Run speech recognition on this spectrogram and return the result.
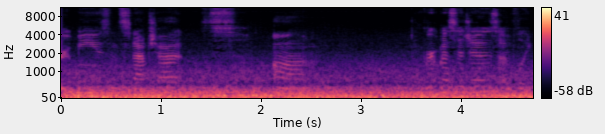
Of GroupMe's and Snapchats, um, group messages of like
